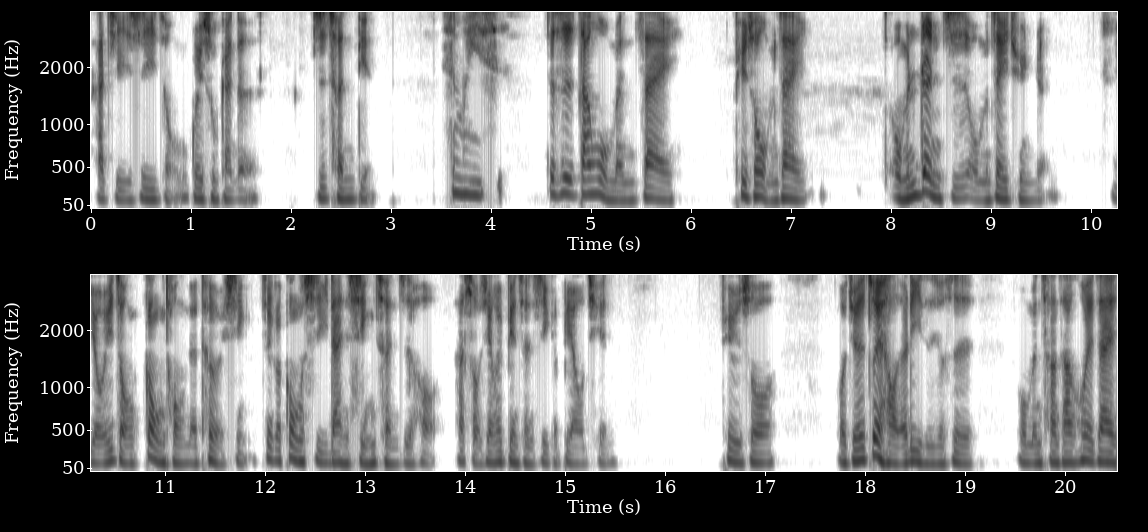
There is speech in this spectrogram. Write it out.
它其实是一种归属感的支撑点。什么意思？就是当我们在，譬如说我们在我们认知我们这一群人有一种共同的特性，这个共识一旦形成之后，它首先会变成是一个标签。譬如说，我觉得最好的例子就是我们常常会在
